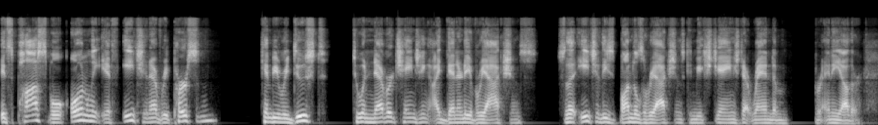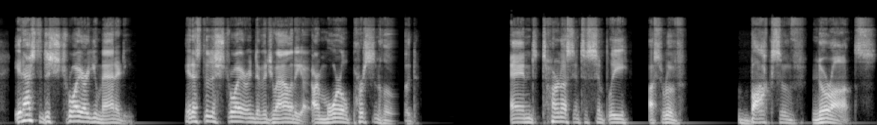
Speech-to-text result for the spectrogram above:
It's possible only if each and every person can be reduced to a never changing identity of reactions so that each of these bundles of reactions can be exchanged at random for any other. It has to destroy our humanity. It has to destroy our individuality, our moral personhood, and turn us into simply a sort of box of neurons,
